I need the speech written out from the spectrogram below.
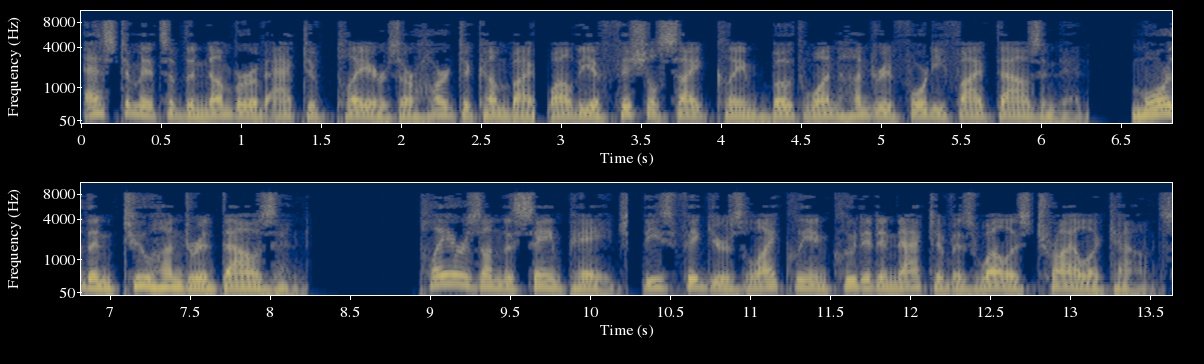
Estimates of the number of active players are hard to come by, while the official site claimed both 145,000 and more than 200,000 players on the same page. These figures likely included inactive as well as trial accounts.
